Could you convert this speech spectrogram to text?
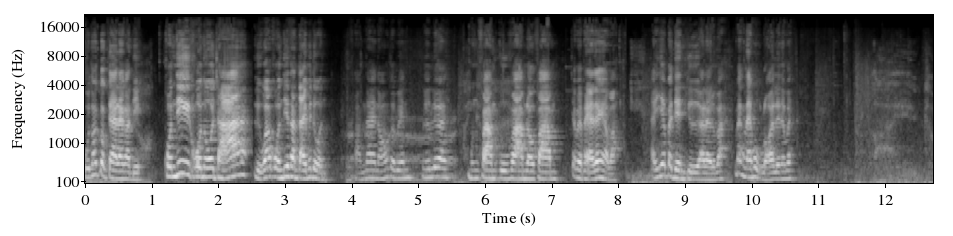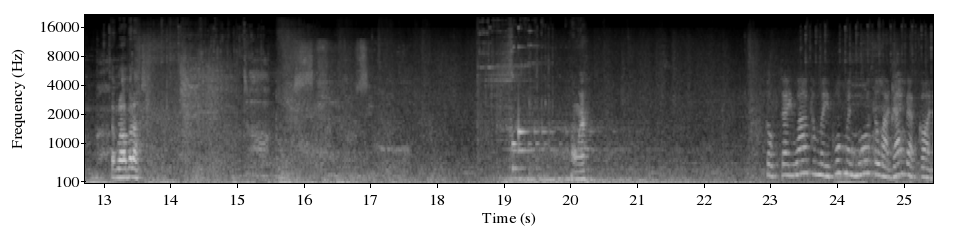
กูต้องตกใจอะไรก่อนดิคนที่โคโนช้า หรือว่าคนที่ทันใจไม่โดนฟาร์มได้น้องตะเวนเรื่อยๆ มึงฟาร์มกูฟาร์มเราฟาร์มจะไปแพ้ได้ไงวะไอ้เหี้ยประเด็นคืออะไรรู้ปะแม่งแรงหกร้อยเลยนะเว้ยสักรอบปะล่ะ เอาไง ตกใจว่าทำไมพวกมันโง่สวัสดได้แบบก่อน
